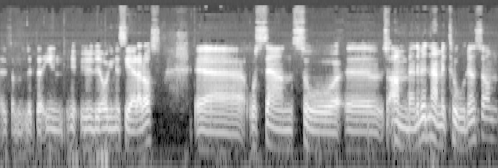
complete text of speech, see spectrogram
liksom, lite in hur vi organiserar oss. Eh, och sen så, eh, så använder vi den här metoden som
